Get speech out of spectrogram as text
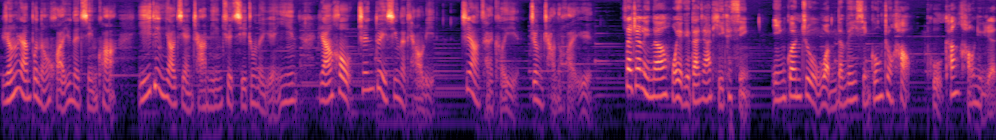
仍然不能怀孕的情况，一定要检查明确其中的原因，然后针对性的调理，这样才可以正常的怀孕。在这里呢，我也给大家提个醒：您关注我们的微信公众号“普康好女人”，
